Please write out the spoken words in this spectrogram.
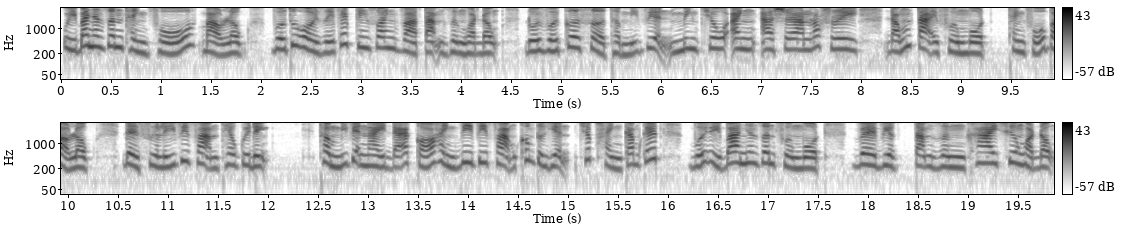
Ủy ban nhân dân thành phố Bảo Lộc vừa thu hồi giấy phép kinh doanh và tạm dừng hoạt động đối với cơ sở thẩm mỹ viện Minh Châu Anh ASEAN Luxury đóng tại phường 1, thành phố Bảo Lộc để xử lý vi phạm theo quy định. Thẩm mỹ viện này đã có hành vi vi phạm không thực hiện chấp hành cam kết với Ủy ban Nhân dân phường 1 về việc tạm dừng khai trương hoạt động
